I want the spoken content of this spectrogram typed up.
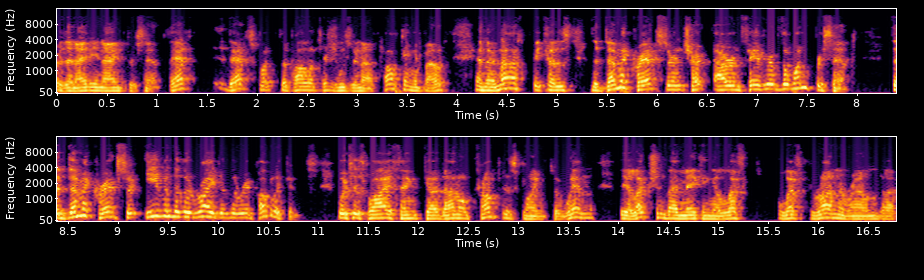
or the ninety nine percent? That that's what the politicians are not talking about, and they're not because the Democrats are in, are in favor of the one percent the Democrats are even to the right of the Republicans, which is why I think uh, Donald Trump is going to win the election by making a left left run around uh,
